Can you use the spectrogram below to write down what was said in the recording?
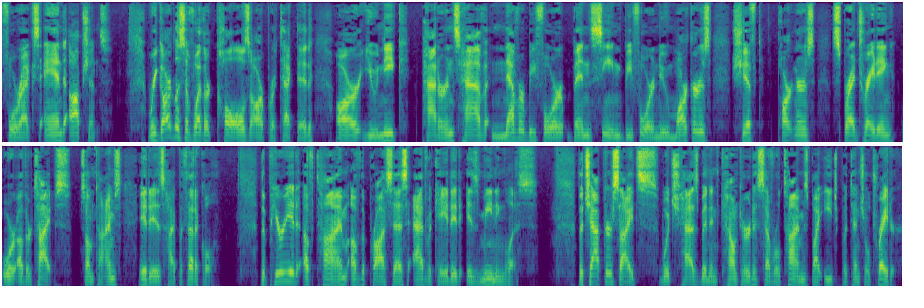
forex, and options. Regardless of whether calls are protected, our unique patterns have never before been seen before new markers, shift, partners, spread trading, or other types. Sometimes it is hypothetical. The period of time of the process advocated is meaningless. The chapter cites, which has been encountered several times by each potential trader.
